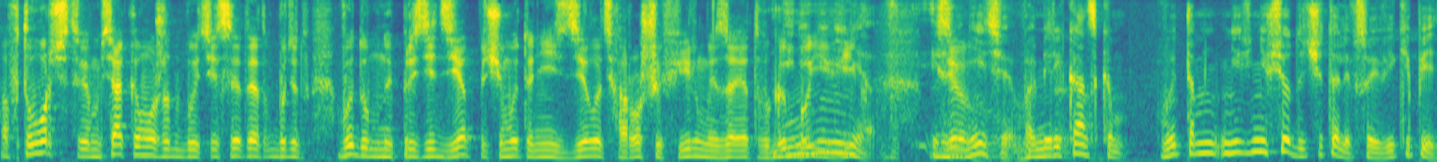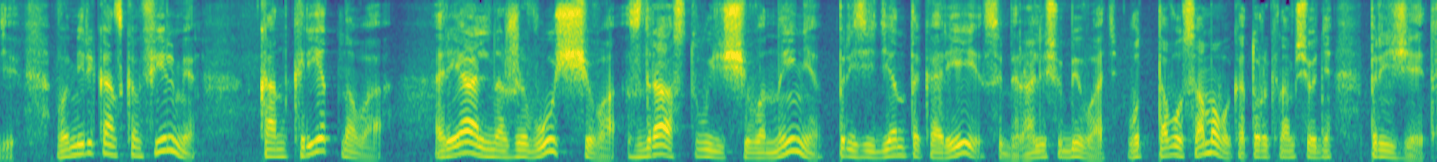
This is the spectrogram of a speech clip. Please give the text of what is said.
в творчестве всякое может быть. Если это будет выдуманный президент, почему это не сделать хороший фильм из-за этого не, боевик? Не, не, не. Извините, в американском... Вы там не, не все дочитали в своей Википедии. В американском фильме конкретного реально живущего, здравствующего ныне президента Кореи собирались убивать. Вот того самого, который к нам сегодня приезжает.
